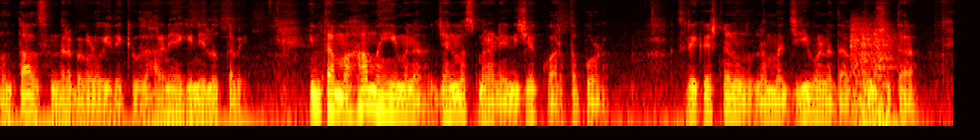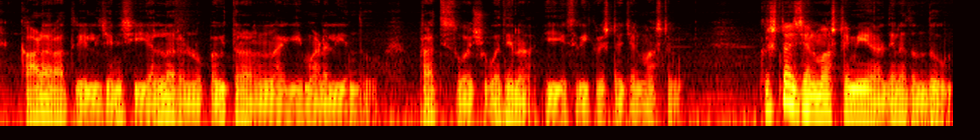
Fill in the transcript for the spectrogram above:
ಮುಂತಾದ ಸಂದರ್ಭಗಳು ಇದಕ್ಕೆ ಉದಾಹರಣೆಯಾಗಿ ನಿಲ್ಲುತ್ತವೆ. ಇಂಥ ಮಹಾಮಹಿಮನ ಜನ್ಮಸ್ಮರಣೆ ನಿಜಕ್ಕೂ ಅರ್ಥಪೂರ್ಣ. ಶ್ರೀಕೃಷ್ಣನು ನಮ್ಮ ಜೀವನದ ಕಲುಷಿತ ಕಾಳರಾತ್ರಿಯಲ್ಲಿ ಜನಿಸಿ ಎಲ್ಲರನ್ನು ಪವಿತ್ರರನ್ನಾಗಿ ಮಾಡಲಿ ಎಂದು ಪ್ರಾರ್ಥಿಸುವ ಶುಭ ದಿನ ಈ ಶ್ರೀಕೃಷ್ಣ ಜನ್ಮಾಷ್ಟಮಿ. ಕೃಷ್ಣ ಜನ್ಮಾಷ್ಟಮಿಯ ದಿನದಂದು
